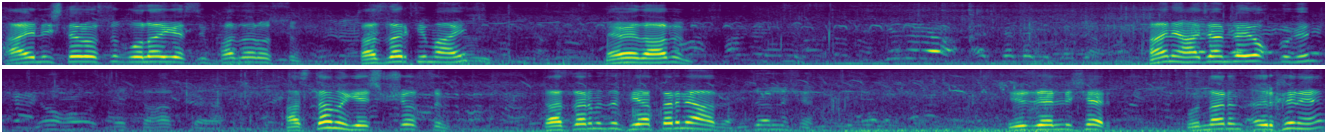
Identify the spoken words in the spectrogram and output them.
Hayırlı işler olsun, kolay gelsin. Pazar olsun. Kazlar kime ait? Evet abim. Hani hacı amca yok bugün? Yok o tek hasta ya. Hasta mı? Geçmiş olsun. Gazlarımızın fiyatları ne abi? 150 şey. 150 şer. Bunların ırkı ne?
